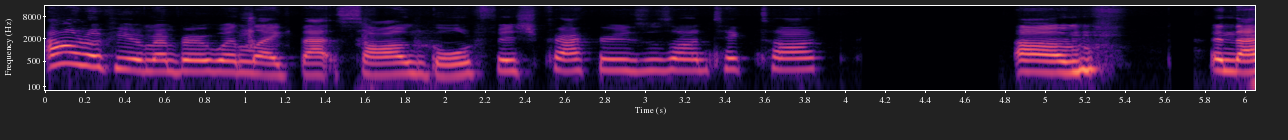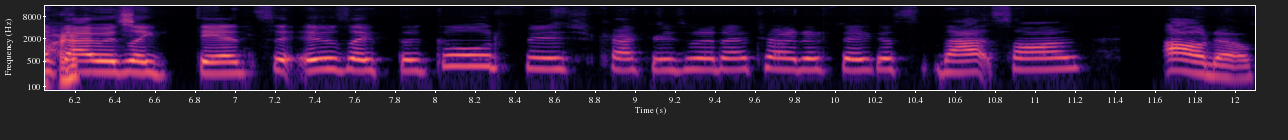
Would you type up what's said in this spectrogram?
I don't know if you remember when like that song Goldfish Crackers was on TikTok. Um, And that What? guy was like dancing. It was like the goldfish crackers when I try to fake us that song. I don't know.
